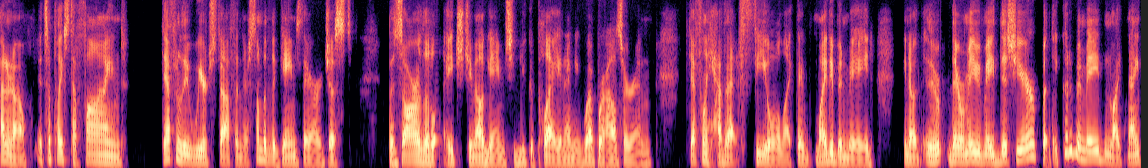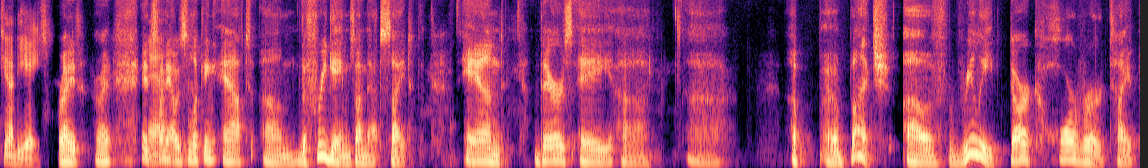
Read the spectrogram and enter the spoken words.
I don't know. It's a place to find definitely weird stuff. And there's some of the games there are just bizarre little HTML games you could play in any web browser and definitely have that feel like they might have been made you know they were maybe made this year but they could have been made in like 1998 right right. It's and, funny i was looking at um, the free games on that site and there's a uh, uh, a, a, bunch of really dark horror type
